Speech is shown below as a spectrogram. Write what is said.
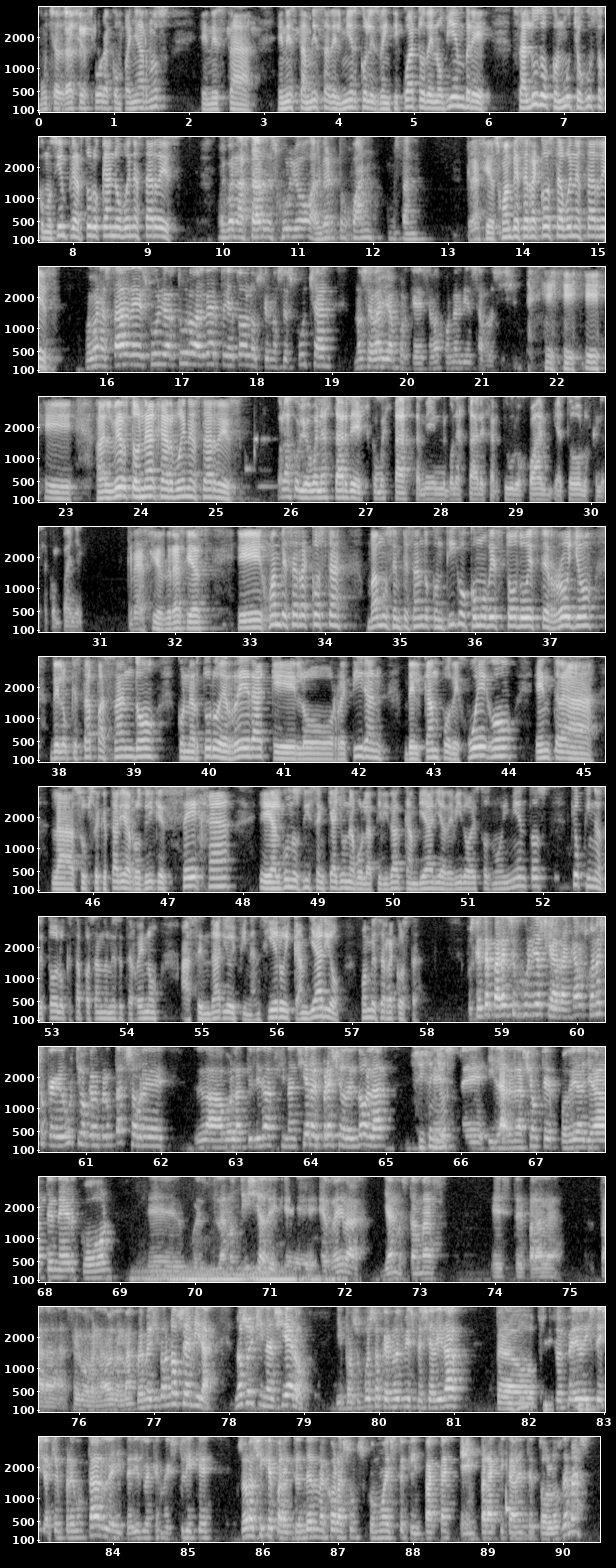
Muchas gracias por acompañarnos en esta, en esta mesa del miércoles 24 de noviembre. Saludo con mucho gusto, como siempre, Arturo Cano. Buenas tardes. Muy buenas tardes, Julio, Alberto, Juan. ¿Cómo están? Gracias, Juan Becerra Costa. Buenas tardes. Muy buenas tardes, Julio, Arturo, Alberto y a todos los que nos escuchan. No se vayan porque se va a poner bien sabrosísimo. Alberto Nájar, buenas tardes. Hola Julio, buenas tardes. ¿Cómo estás? También buenas tardes Arturo, Juan y a todos los que nos acompañan. Gracias, gracias. Eh, Juan Becerra Costa, vamos empezando contigo. ¿Cómo ves todo este rollo de lo que está pasando con Arturo Herrera, que lo retiran del campo de juego? Entra la subsecretaria Rodríguez Ceja. Eh, algunos dicen que hay una volatilidad cambiaria debido a estos movimientos. ¿Qué opinas de todo lo que está pasando en ese terreno hacendario y financiero y cambiario? Juan Becerra Costa. Pues, ¿qué te parece, Julio, si arrancamos con esto que último que me preguntaste sobre la volatilidad financiera, el precio del dólar? Sí, señor. Este, y la relación que podría llegar a tener con eh, pues, la noticia de que Herrera ya no está más este, para la, para ser gobernador del Banco de México. No sé, mira, no soy financiero y por supuesto que no es mi especialidad, pero si soy periodista y sé a quién preguntarle y pedirle que me explique, pues ahora sí que para entender mejor asuntos como este que impactan en prácticamente todos los demás.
